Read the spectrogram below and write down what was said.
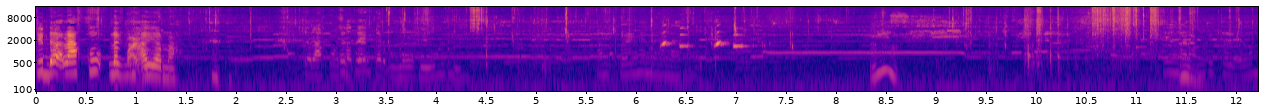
Tidak laku daging Apa ayam mah. Teu laku sate keur umum. sampai kan ada Hmm. ya ya Om.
